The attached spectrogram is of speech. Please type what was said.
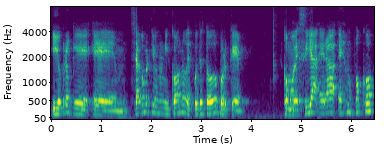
y yo creo que eh, se ha convertido en un icono después de todo porque como decía, era, es un poco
